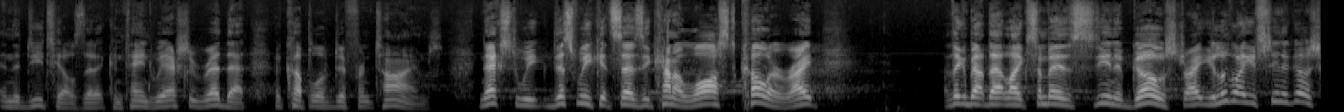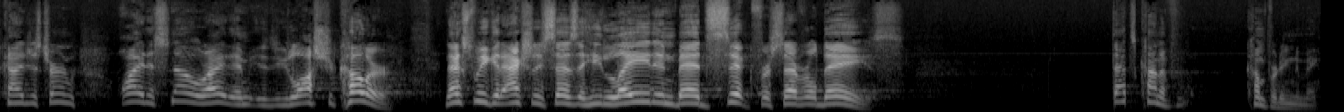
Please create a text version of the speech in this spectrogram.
in the details that it contained. We actually read that a couple of different times. Next week, this week it says he kind of lost color, right? I think about that like somebody's seen a ghost, right? You look like you've seen a ghost, you kind of just turn white as snow, right? And you lost your color. Next week it actually says that he laid in bed sick for several days. That's kind of comforting to me.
